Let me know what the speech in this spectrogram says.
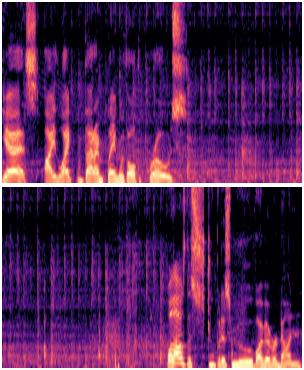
Yes, I like that I'm playing with all the pros. Well, that was the stupidest move I've ever done.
